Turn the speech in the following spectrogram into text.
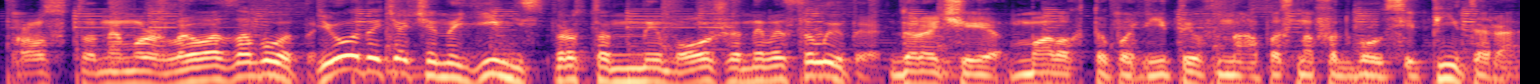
просто неможливо забути. Його дитяча наївність просто не може не веселити. До речі, мало хто помітив напис на футболці Пітера.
